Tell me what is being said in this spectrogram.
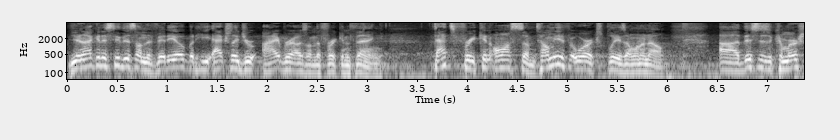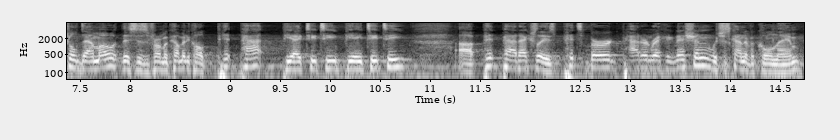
You're not going to see this on the video, but he actually drew eyebrows on the freaking thing. That's freaking awesome. Tell me if it works, please. I want to know. Uh, this is a commercial demo. This is from a company called PittPatt, P I T T P A T T. Uh, PittPatt actually is Pittsburgh Pattern Recognition, which is kind of a cool name.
